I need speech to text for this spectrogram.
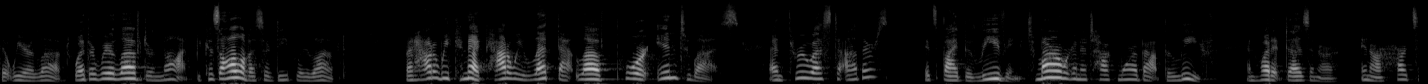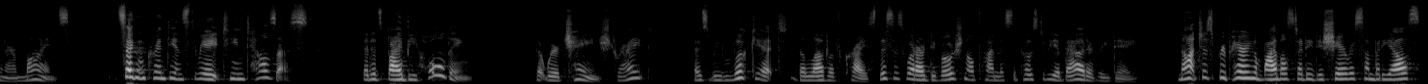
that we are loved, whether we're loved or not, because all of us are deeply loved. But how do we connect? How do we let that love pour into us and through us to others? It's by believing. Tomorrow we're going to talk more about belief and what it does in our, in our hearts and our minds. 2 Corinthians 3:18 tells us that it's by beholding that we're changed, right? As we look at the love of Christ. This is what our devotional time is supposed to be about every day. Not just preparing a Bible study to share with somebody else,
